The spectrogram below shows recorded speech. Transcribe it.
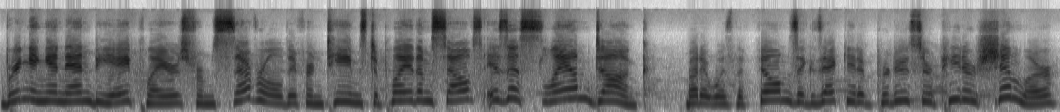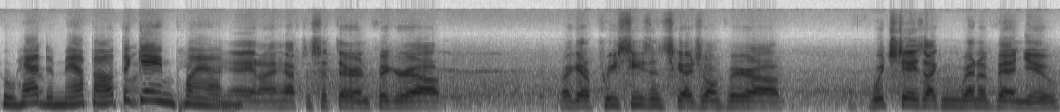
Bringing in NBA players from several different teams to play themselves is a slam dunk. But it was the film's executive producer, Peter Schindler, who had to map out the game plan. And I have to sit there and figure out, I get a preseason schedule and figure out which days I can rent a venue.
